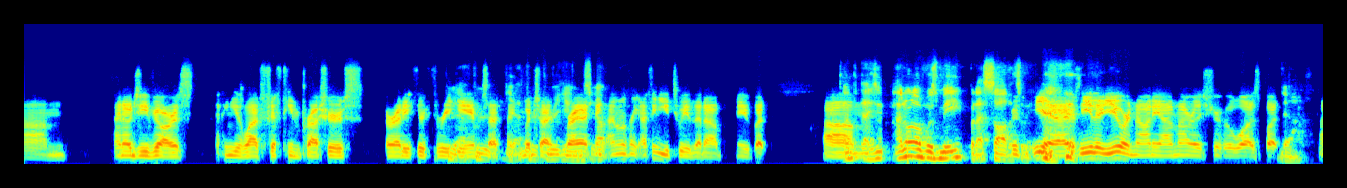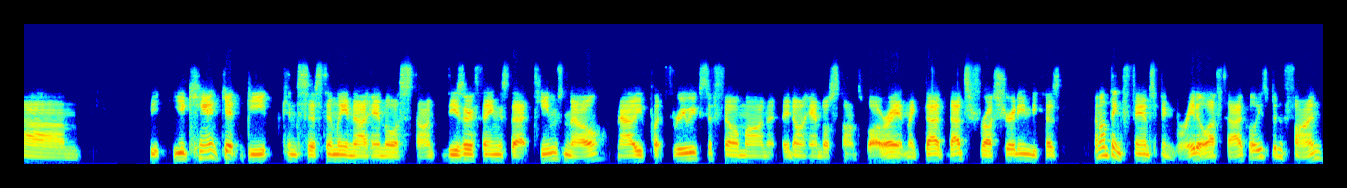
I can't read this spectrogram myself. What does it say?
Um, I know GVR is. I think he's allowed 15 pressures already through three Yeah, games. through- I think, yeah, which I, three right, I think yeah. I don't think I think you tweeted that out maybe, but I- um, I, I don't know if it was me, but I saw the tweet. yeah, it's either you or Nani. I'm not really sure who it was, but Yeah. um, you can't get beat consistently and not handle a stunt. These are things that teams know. Now you put three weeks of film on it, they don't handle stunts well, right? And like that, that's frustrating because I don't think Fant's been great at left tackle. He's been fine.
